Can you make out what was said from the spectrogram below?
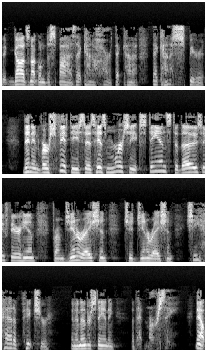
That God's not going to despise that kind of heart, that kind of that kind of spirit. Then in verse 50 he says his mercy extends to those who fear him from generation to generation. She had a picture and an understanding of that mercy. Now,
